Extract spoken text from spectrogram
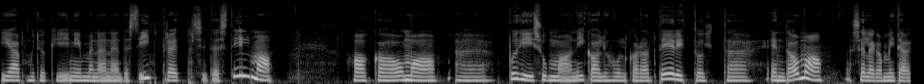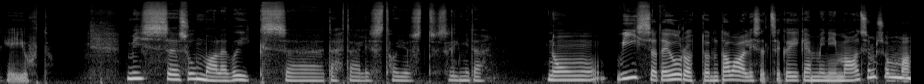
jääb muidugi inimene nendest intressidest ilma, aga oma põhisumma on igal juhul garanteeritult enda oma, sellega midagi ei juhtu. mis summale võiks tähtajalist hoiust sõlmida? no viissada eurot on tavaliselt see kõige minimaalsem summa,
